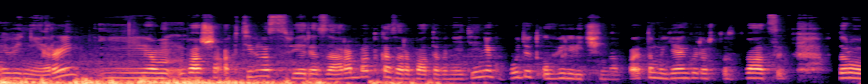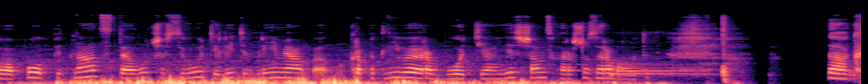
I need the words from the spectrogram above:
Венерой. И ваша активность в сфере заработка, зарабатывания денег будет увеличена. Поэтому я и говорю, что с 22 по 15 лучше всего уделить время э, кропотливой работе. Есть шанс хорошо заработать. Так.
